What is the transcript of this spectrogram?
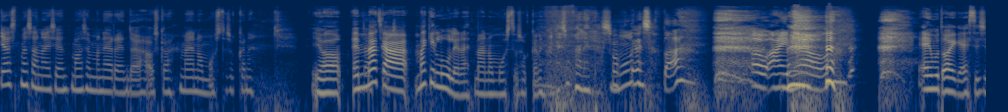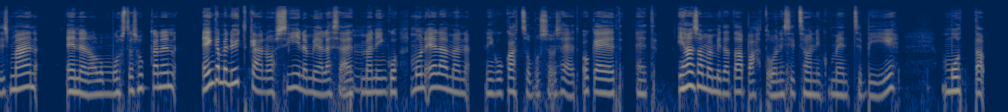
Ja sitten mä sanoisin, että mä oon semmonen rento ja hauska. Mä en oo mustasukkainen. Joo, en That's mäkään. Mäkin luulin, että mä en ole mustasukkainen, kunnes mä olin tässä suhteessa. Mutta... oh, I know. Ei, mutta oikeasti siis mä en ennen ollut mustasukkainen. Enkä mä nytkään ole siinä mielessä, että Mm-mm. mä niinku, mun elämän niinku katsomus on se, että okei, että et ihan sama mitä tapahtuu, niin sit se on niinku meant to be. Mutta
